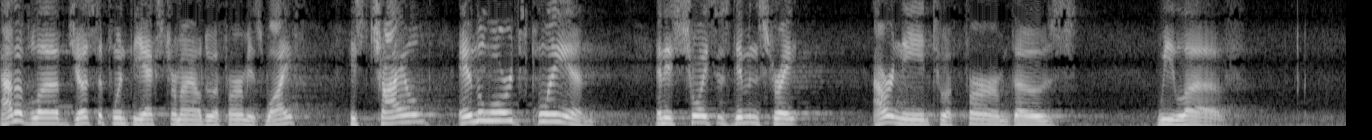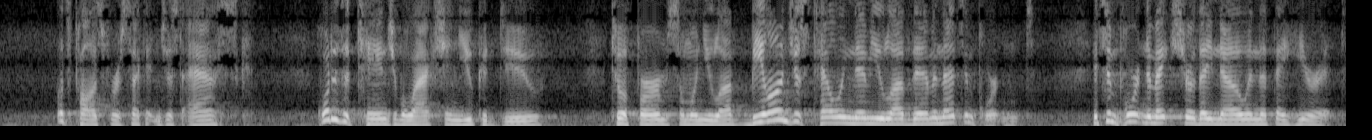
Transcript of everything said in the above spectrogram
Out of love, Joseph went the extra mile to affirm his wife, his child, and the Lord's plan. And his choices demonstrate our need to affirm those we love. Let's pause for a second and just ask what is a tangible action you could do to affirm someone you love beyond just telling them you love them? And that's important. It's important to make sure they know and that they hear it.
